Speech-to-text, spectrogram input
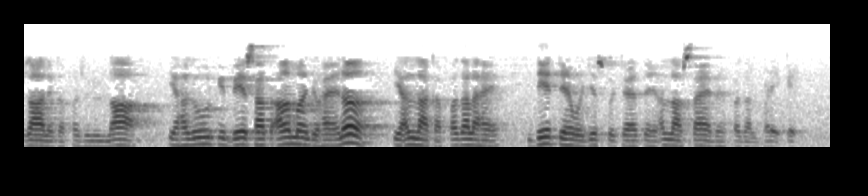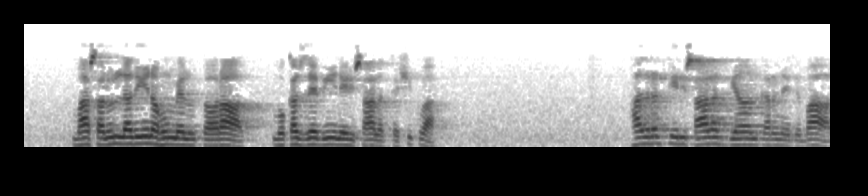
ظال کا فضل اللہ۔ یہ حضور کی بے سات عامہ جو ہے نا، یہ اللہ کا فضل ہے۔ دیتے ہیں وہ جس کو چاہتے ہیں۔ اللہ صاحب ہے فضل بڑے کے۔ ماسل الدین الطورات مقزبین رسالت کا شکوہ۔ حضرت کی رسالت بیان کرنے کے بعد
